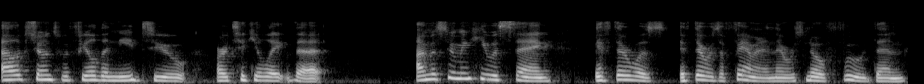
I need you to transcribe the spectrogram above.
Alex Jones would feel the need to articulate that. I'm assuming he was saying, if there was if there was a famine and there was no food, then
